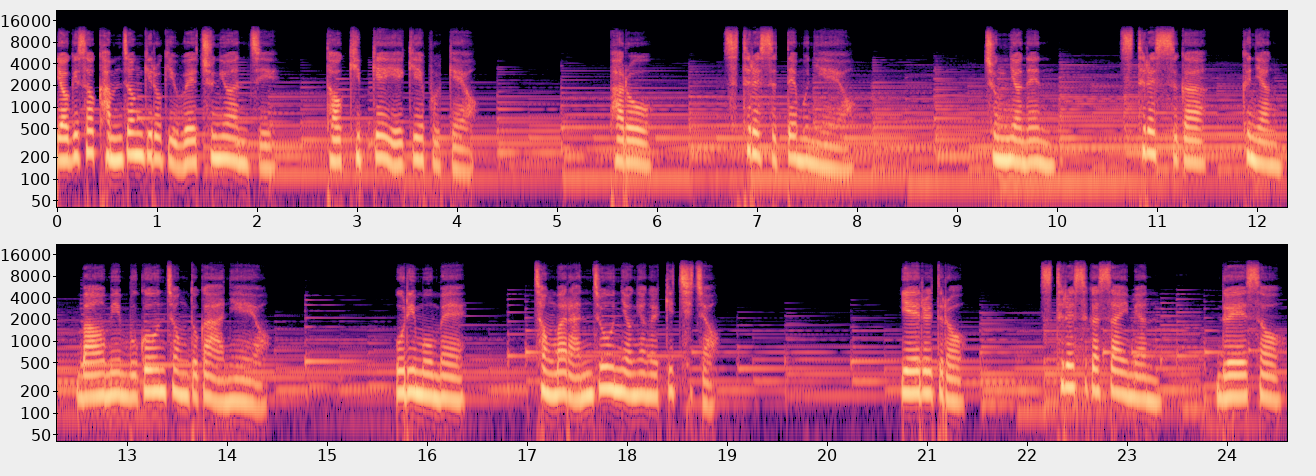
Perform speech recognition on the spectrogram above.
여기서 감정 기록이 왜 중요한지 더 깊게 얘기해 볼게요. 바로 스트레스 때문이에요. 중년엔 스트레스가 그냥 마음이 무거운 정도가 아니에요. 우리 몸에 정말 안 좋은 영향을 끼치죠. 예를 들어, 스트레스가 쌓이면 뇌에서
